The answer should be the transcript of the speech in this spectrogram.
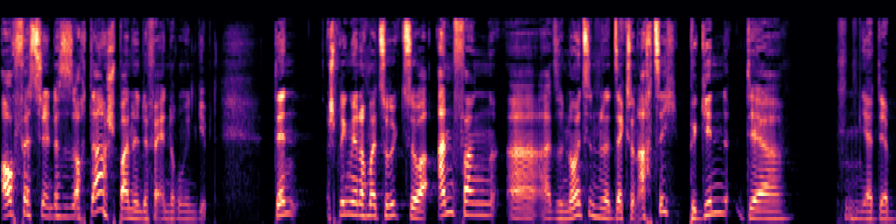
auch feststellen, dass es auch da spannende Veränderungen gibt. Denn springen wir nochmal zurück zur Anfang, äh, also 1986, Beginn der, ja, der,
